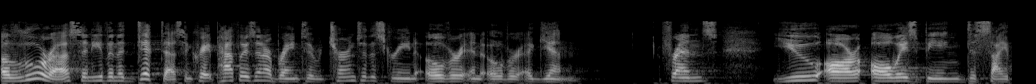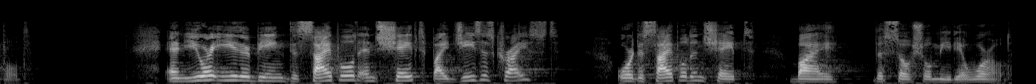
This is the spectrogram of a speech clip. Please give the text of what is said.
allure us and even addict us and create pathways in our brain to return to the screen over and over again. Friends, you are always being discipled. And you are either being discipled and shaped by Jesus Christ or discipled and shaped by the social media world.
